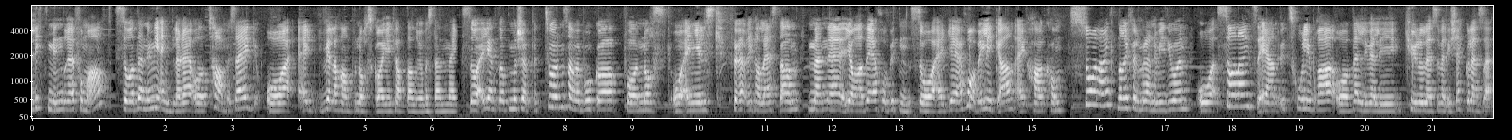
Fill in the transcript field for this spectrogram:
litt mindre format, så den er mye enklere å ta med seg, og jeg ville ha den på norsk og jeg klarte aldri å bestemme meg. Så jeg endte opp med å kjøpe to av den samme boka på norsk og engelsk før jeg har lest den. Men eh, ja, det er Hobbiten, så jeg eh, håper jeg liker den. Jeg har kommet så langt når jeg filmer denne videoen, og så langt så er den utrolig bra og veldig, veldig kul å lese, veldig kjekk å lese.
